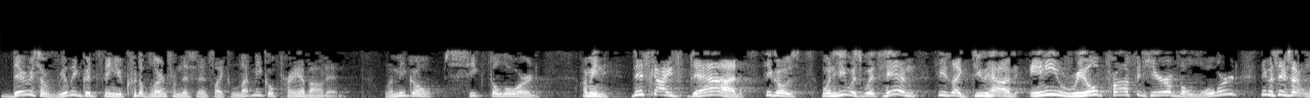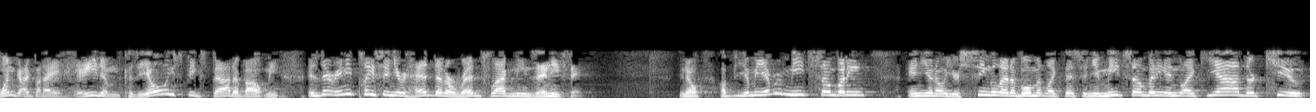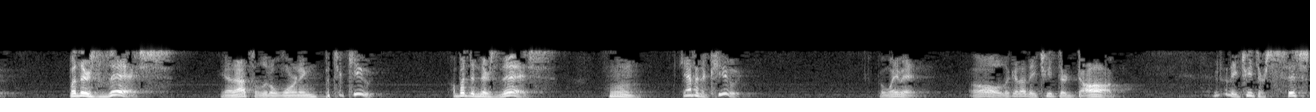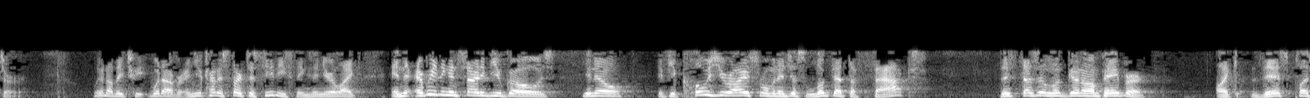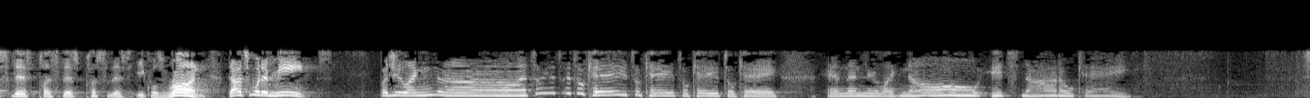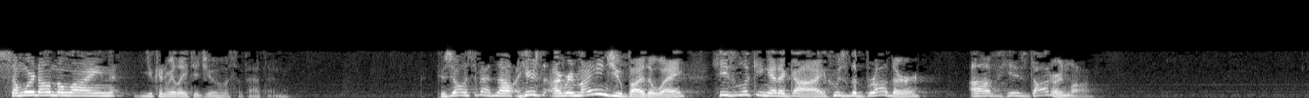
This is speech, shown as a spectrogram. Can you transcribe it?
there is a really good thing you could have learned from this, and it's like, let me go pray about it. Let me go seek the Lord. I mean, this guy's dad, he goes, when he was with him, he's like, Do you have any real prophet here of the Lord? And he goes, There's that one guy, but I hate him because he always speaks bad about me. Is there any place in your head that a red flag means anything? You know, uh, you mean, ever meet somebody and, you know, you're single at a moment like this and you meet somebody and, like, yeah, they're cute, but there's this. Yeah, that's a little warning, but they're cute. Oh, but then there's this. Hmm. Yeah, but they're cute. But wait a minute. Oh, look at how they treat their dog. Look at how they treat their sister. Look at how they treat whatever. And you kind of start to see these things, and you're like, and everything inside of you goes, you know, if you close your eyes for a moment and just looked at the facts, this doesn't look good on paper. Like this plus this plus this plus this equals run. That's what it means. But you're like, no, it's, it's, it's okay, it's okay, it's okay, it's okay. And then you're like, no, it's not okay. Somewhere down the line, you can relate to Jehoshaphat then. Because Jehoshaphat, now here's, I remind you, by the way, he's looking at a guy who's the brother of his daughter-in-law.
